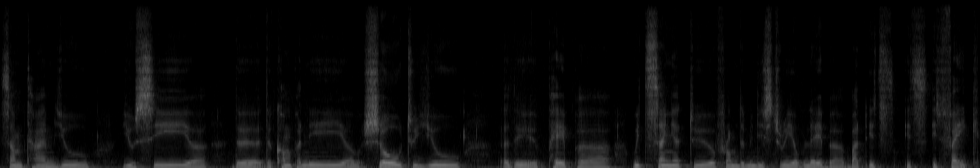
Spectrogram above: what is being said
Sometimes you you see uh, the, the company uh, show to you the paper with signature from the Ministry of Labor, but it's, it's, it's fake.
